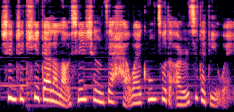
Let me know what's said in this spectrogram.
甚至替代了老先生在海外工作的儿子的地位。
